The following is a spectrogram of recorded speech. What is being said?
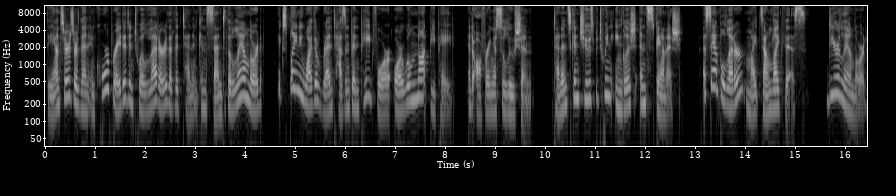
The answers are then incorporated into a letter that the tenant can send to the landlord explaining why the rent hasn't been paid for or will not be paid, and offering a solution. Tenants can choose between English and Spanish. A sample letter might sound like this Dear landlord,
